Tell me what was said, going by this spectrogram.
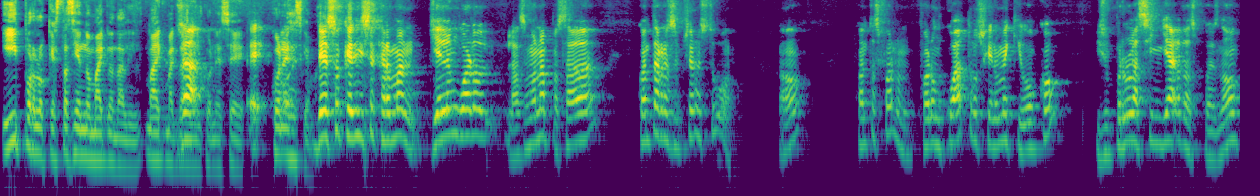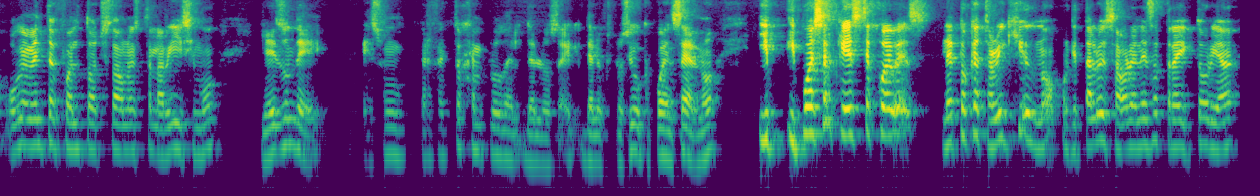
Y por lo que está haciendo Mike McDonald, Mike McDonald con, ese, eh, con ese esquema. De eso que dice Germán, Jalen Waddle la semana pasada, ¿cuántas recepciones tuvo? ¿No? ¿Cuántas fueron? Fueron cuatro, si no me equivoco, y superó las 100 yardas, pues, ¿no? Obviamente fue el touchdown este larguísimo, y ahí es donde es un perfecto ejemplo de, los, de lo explosivo que pueden ser, ¿no? Y, puede ser que este jueves le toque a Tariq Hill, ¿no? Porque tal vez ahora en esa trayectoria,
